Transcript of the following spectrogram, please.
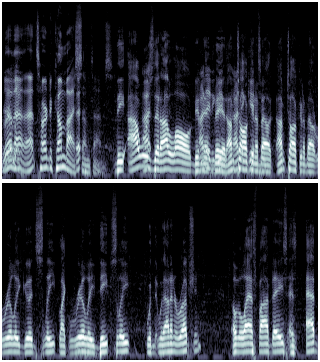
Yeah, that, that's hard to come by sometimes. The hours I- that I logged in I that bed, get- I I'm didn't talking get to. about. I'm talking about really good sleep, like really deep sleep, with, without interruption. Over the last five days has ab,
